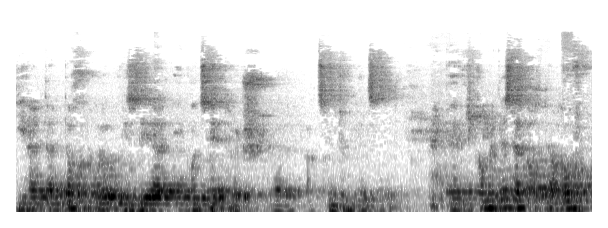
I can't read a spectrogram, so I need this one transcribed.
die halt dann doch irgendwie sehr egozentrisch äh, akzentuiert sind. Äh, ich komme deshalb auch darauf,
